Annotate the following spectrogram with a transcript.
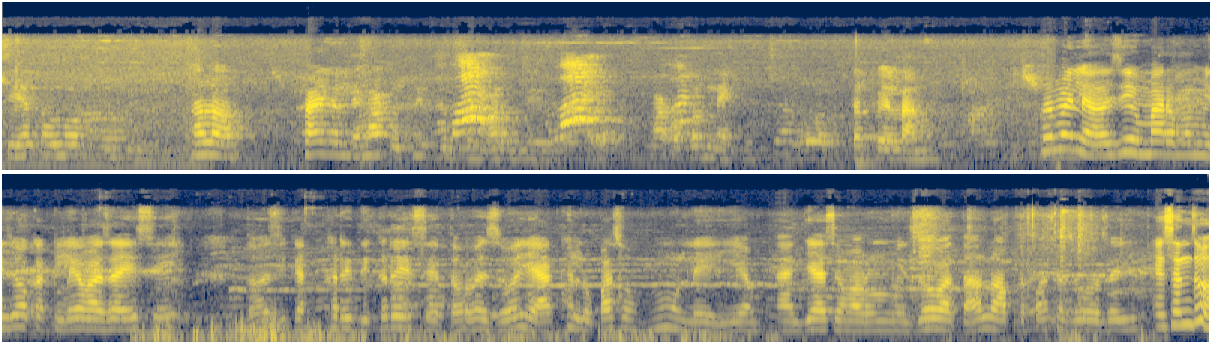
છે તો લોટ હાલો ફાઇનલી છે મારું મેં હાટો કરી નાખ્યું તપેલાનું. ફેમિલી હજી મારા મમ્મી જો કાંઈક લેવા જાય છે, તો હજી કાંઈક ખરીદી કરે છે, તો હવે જોઈએ આખેલું પાછું હું લઈ એમ. આ ગયા છે મારા મમ્મી જોવા, તો હાલો આપણે પાછા જોવા જઈએ. એ સંધુ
